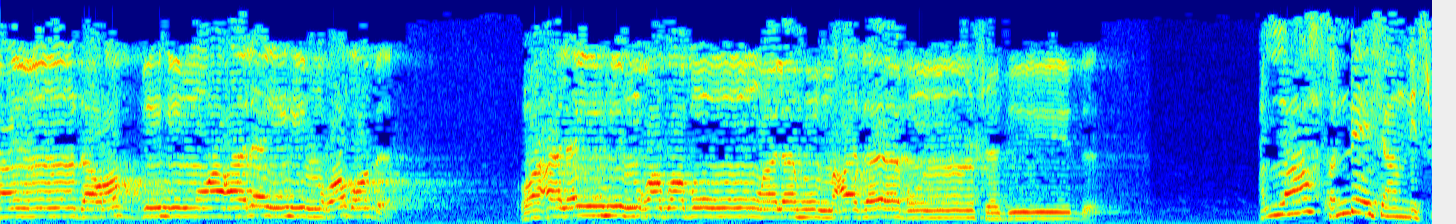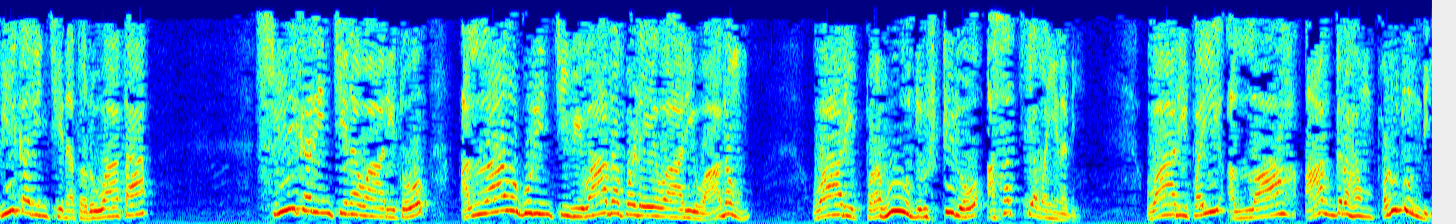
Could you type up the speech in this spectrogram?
عند ربهم وعليهم غضب وعليهم غضب ولهم عذاب شديد అల్లాహ్ సందేశాన్ని స్వీకరించిన తరువాత స్వీకరించిన వారితో అల్లాను గురించి వివాదపడే వారి వాదం వారి ప్రభువు దృష్టిలో అసత్యమైనది వారిపై అల్లాహ్ ఆగ్రహం పడుతుంది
